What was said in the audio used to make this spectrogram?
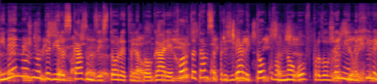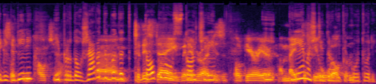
И не е нужно да ви разказвам за историята на България. Хората там са преживяли толкова много в продължение на хиляди години и продължават да бъдат толкова устойчиви и приемащи другите култури.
